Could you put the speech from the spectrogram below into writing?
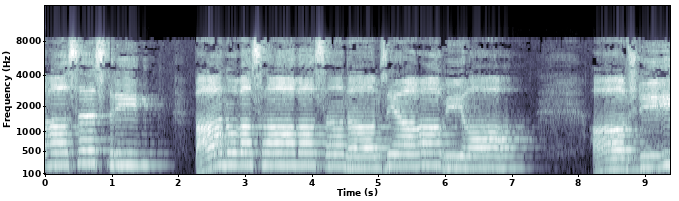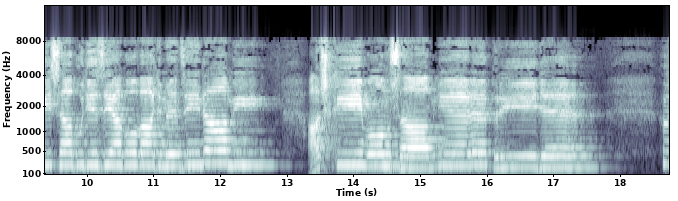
a sestry, Pánova sláva sa nám zjavila a vždy sa bude zjavovať medzi nami, až kým on sám nepríde. V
